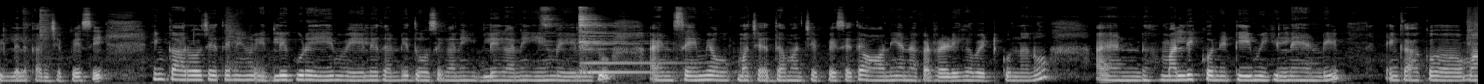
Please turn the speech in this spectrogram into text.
పిల్లలకి అని చెప్పేసి. ఇంకా ఆ రోజైతే నేను ఇడ్లీ కూడా ఏం వేయలేదండి. దోశ కానీ ఇడ్లీ కానీ ఏం వేయలేదు. అండ్ సేమియా ఉప్మా చేద్దామని చెప్పేసి అయితే ఆనియన్ అక్కడ రెడీగా పెట్టుకున్నాను. అండ్ మళ్ళీ కొన్ని టీ మిగిలినాయండి. ఇంకా మా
